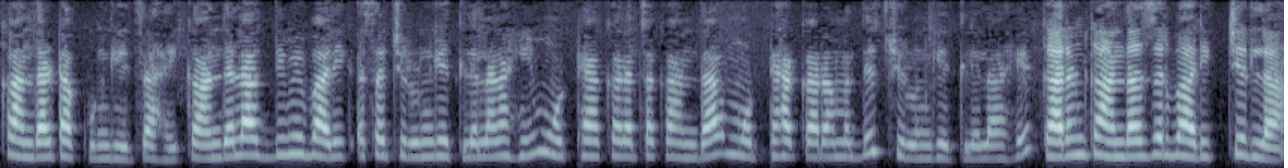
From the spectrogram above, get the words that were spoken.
कांदा टाकून घ्यायचा आहे. कांद्याला अगदी मी बारीक असा चिरून घेतलेला नाही मोठ्या आकाराचा कांदा मोठ्या आकारामध्ये चिरून घेतलेला आहे. कारण कांदा जर बारीक चिरला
